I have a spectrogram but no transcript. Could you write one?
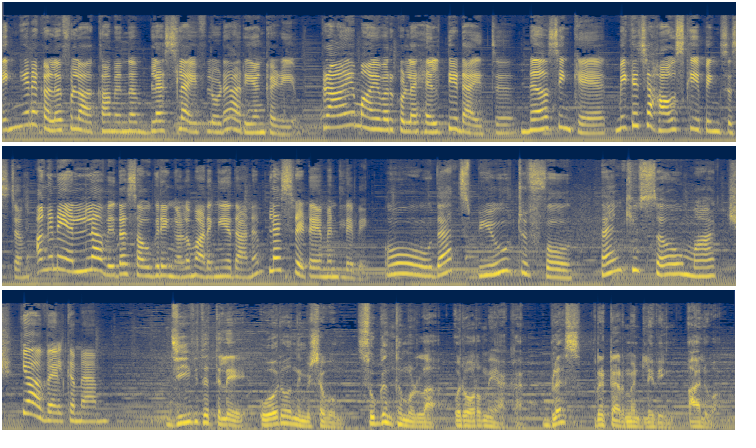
എങ്ങനെ കളർഫുൾ ആക്കാമെന്ന് ബ്ലസ് ലൈഫിലൂടെ അറിയാൻ കഴിയും. പ്രായമായവർക്കുള്ള ഹെൽത്തി ഡയറ്റ് നഴ്സിംഗ് കെയർ മികച്ച ഹൗസ് കീപ്പിംഗ് സിസ്റ്റം അങ്ങനെ എല്ലാവിധ സൗകര്യങ്ങളും അടങ്ങിയതാണ് Bless Retirement Living oh that's beautiful thank you so much you are welcome ma'am ജീവിതത്തിലെ ഓരോ നിമിഷവും സുഗന്ധമുള്ള ഒരു ഓർമ്മയാക്കാൻ Bless Retirement Living Aluva.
